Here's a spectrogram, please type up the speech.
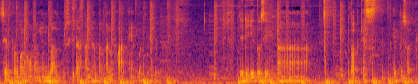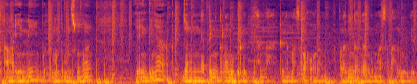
circle orang-orang yang bagus kita akan dapat manfaatnya yang bagus juga. Jadi itu sih uh, podcast episode pertama ini buat teman-teman semua. Ya intinya jangan netting terlalu berlebihan lah dengan masalah orang apalagi nggak ganggu masalah lu gitu.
